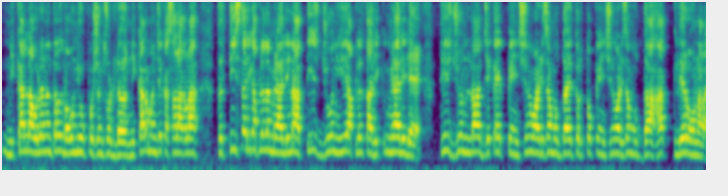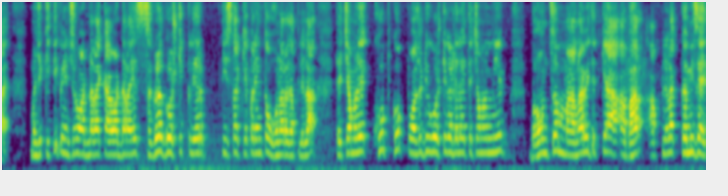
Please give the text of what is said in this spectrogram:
निकाल लावल्यानंतरच भाऊंनी उपोषण सोडलं. निकाल म्हणजे कसा लागला? तर तीस तारीख आपल्याला मिळाली ना. तीस जून ही आपल्याला तारीख मिळालेली आहे. तीस जूनला जे काही पेन्शन वाढीचा मुद्दा आहे तर तो पेन्शन वाढीचा मुद्दा हा क्लिअर होणार आहे. म्हणजे किती पेन्शन वाढणार आहे काय वाढणार आहे सगळं गोष्टी क्लिअर तीस तारखेपर्यंत होणार आहेत आपल्याला. त्याच्यामुळे खूप खूप पॉझिटिव्ह गोष्टी घडलेल्या आहेत. त्याच्यामुळे मी भाऊंचं मानावे तितके आभार आपल्याला कमीच आहेत.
